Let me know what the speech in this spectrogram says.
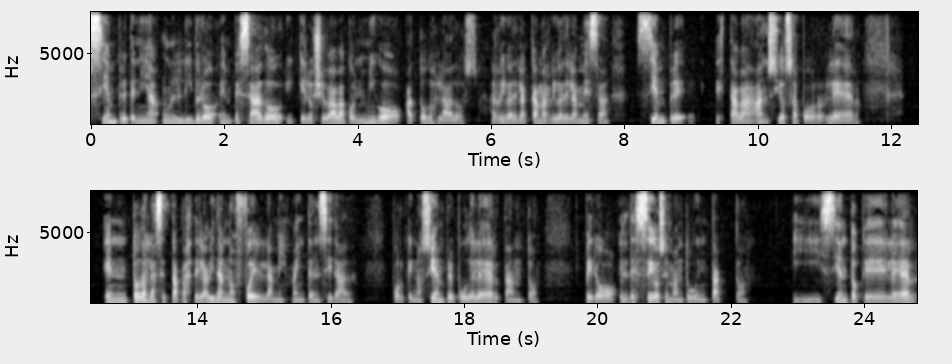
Siempre tenía un libro empezado y que lo llevaba conmigo a todos lados, arriba de la cama, arriba de la mesa. Siempre estaba ansiosa por leer. En todas las etapas de la vida no fue la misma intensidad porque no siempre pude leer tanto, pero el deseo se mantuvo intacto y siento que leer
